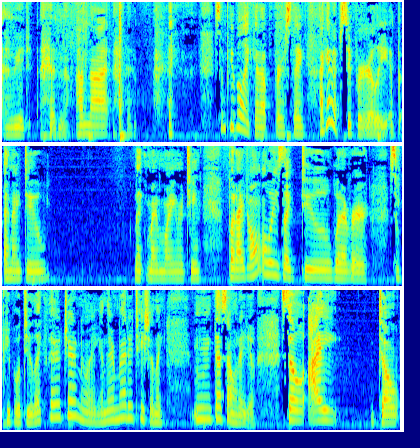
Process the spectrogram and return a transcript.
I read, and I'm not. some people like get up first thing. I get up super early, and I do like my morning routine, but I don't always like do whatever some people do, like their journaling and their meditation. Like mm, that's not what I do. So I don't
